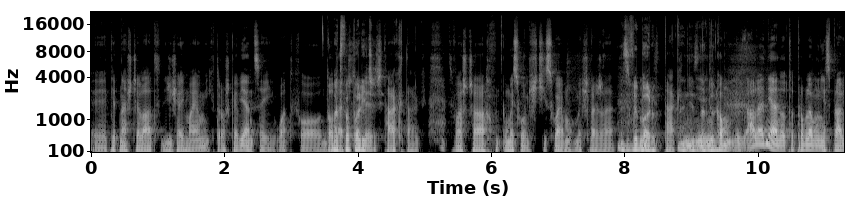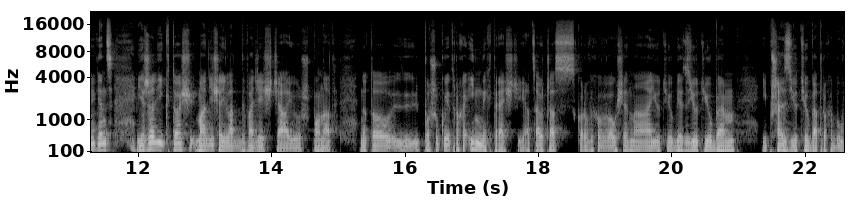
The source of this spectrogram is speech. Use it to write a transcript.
y, 15 lat, dzisiaj mają ich troszkę więcej. Łatwo dodać Łatwo sobie. policzyć. Tak, tak. Zwłaszcza umysłowi ścisłemu. Myślę, że Z wyboru. tak, nie nikomu, ale nie, no to problemu nie sprawi, więc jeżeli ktoś ma dzisiaj lat 20 już ponad, no to y, poszukuje trochę innych treści, a cały czas, skoro wychowywał się na YouTubie, z YouTubem i przez YouTube'a trochę był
